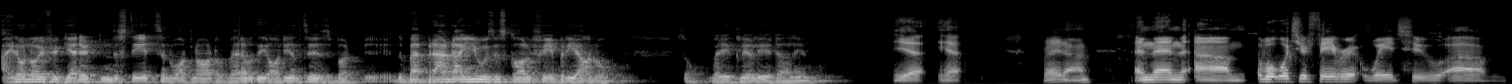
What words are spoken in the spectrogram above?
I don't know if you get it in the States and whatnot or wherever the audience is, but the brand I use is called Fabriano. So very clearly Italian. yeah, yeah. Right on. And then um what what's your favorite way to um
